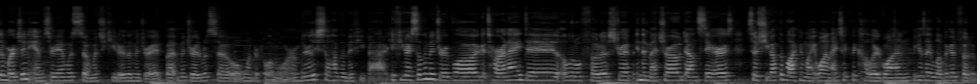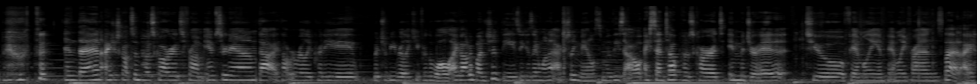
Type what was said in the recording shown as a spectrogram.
the merch in Amsterdam was so much cuter than Madrid, but Madrid was so wonderful and warm. I literally still have the Miffy bag. If you guys saw the Madrid vlog, Tara and I did a little photo strip in the metro downstairs. So she got the black and white one. I took the colored one because I love a good photo booth. and then I just got some postcards from Amsterdam that I thought were really pretty, which would be really cute for the wall. I got a bunch of these because I want to actually mail some of these out. I sent out postcards in Madrid to family and family friends, but I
